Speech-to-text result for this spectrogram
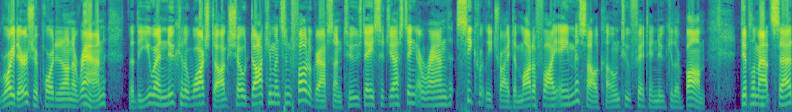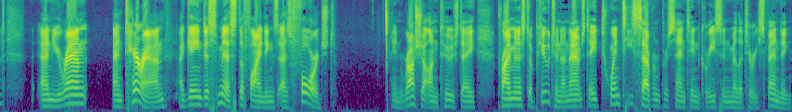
Reuters reported on Iran that the UN nuclear watchdog showed documents and photographs on Tuesday suggesting Iran secretly tried to modify a missile cone to fit a nuclear bomb. Diplomats said, and Iran and Tehran again dismissed the findings as forged. In Russia on Tuesday, Prime Minister Putin announced a 27% increase in military spending.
